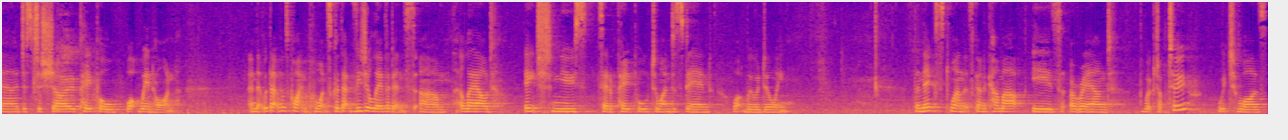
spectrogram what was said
uh, just to show people what went on. And that, that was quite important because that visual evidence um, allowed each new set of people to understand what we were doing. The next one that's going to come up is around workshop two, which was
